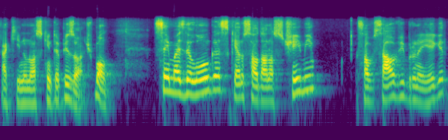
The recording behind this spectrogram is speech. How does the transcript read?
aqui no nosso quinto episódio. Bom, sem mais delongas, quero saudar o nosso time. Salve, salve, Bruna Jäger.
